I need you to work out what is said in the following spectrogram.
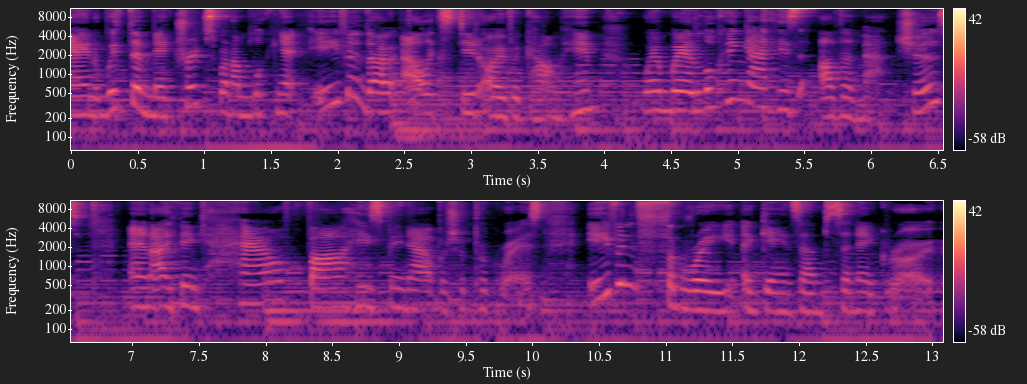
and with the metrics, when I'm looking at, even though Alex did overcome him, when we're looking at his other matches, and I think how far he's been able to progress, even three against Montenegro,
